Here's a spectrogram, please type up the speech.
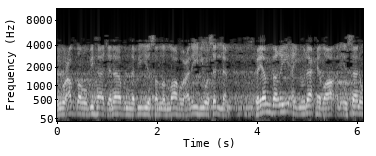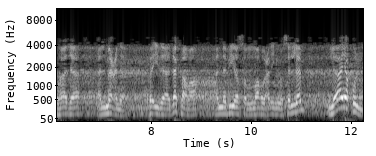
ويعظم بها جناب النبي صلى الله عليه وسلم. فينبغي أن يلاحظ الإنسان هذا المعنى. فإذا ذكر النبي صلى الله عليه وسلم لا يقل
